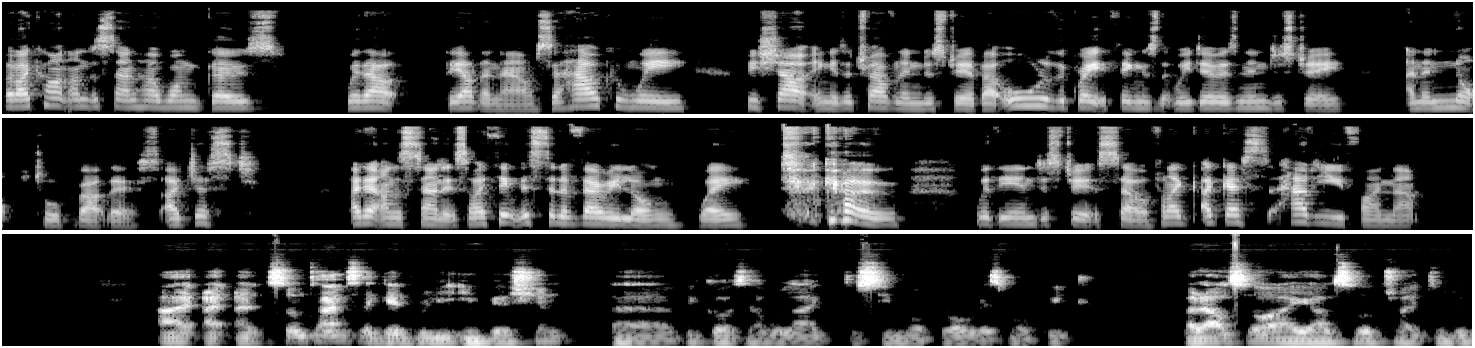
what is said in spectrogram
but i can't understand how one goes without the other now so how can we be shouting as a travel industry about all of the great things that we do as an industry and then not talk about this. I just I don't understand it. So I think there's still a very long way to go with the industry itself. And I, I guess how do you find that? I, I, I sometimes I get really impatient uh, because I would like to see more progress more quick. But also I also try to look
